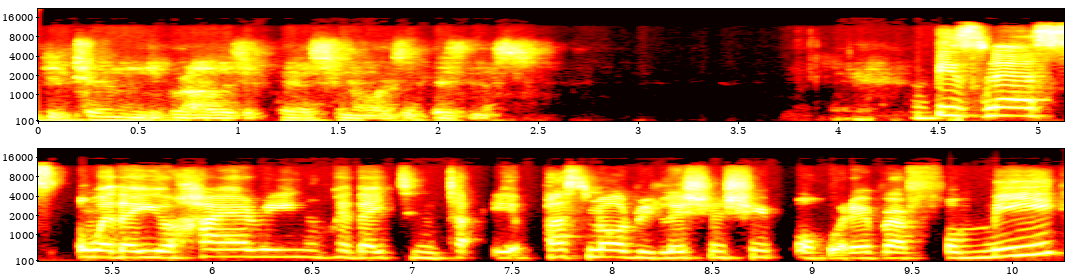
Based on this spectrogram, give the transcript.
determined to grow as a person or as a business? Business, whether you're hiring, whether it's in a personal relationship or whatever, for me,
